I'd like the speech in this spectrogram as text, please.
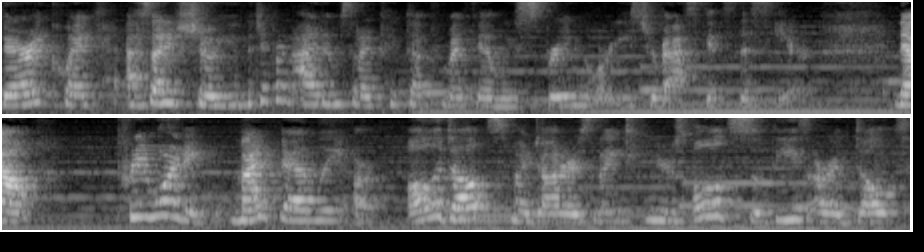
very quick as I show you the different items that I picked up for my family's spring or Easter baskets this year. Now, Pre-warning, my family are all adults. My daughter is 19 years old, so these are adult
